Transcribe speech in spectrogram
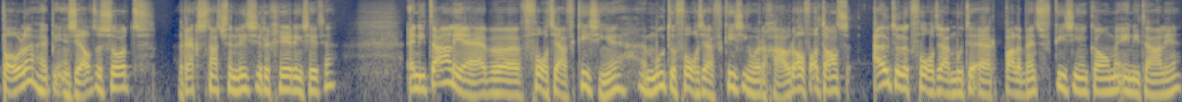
Polen heb je eenzelfde soort rechtsnationalistische regering zitten. En Italië hebben volgend jaar verkiezingen. Er moeten volgend jaar verkiezingen worden gehouden. Of althans, uiterlijk volgend jaar moeten er parlementsverkiezingen komen in Italië.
